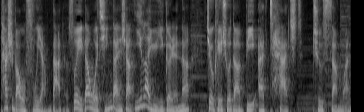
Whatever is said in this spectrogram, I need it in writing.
她是把我抚养大的。所以，当我情感上依赖于一个人呢，就可以说到 be attached to someone。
